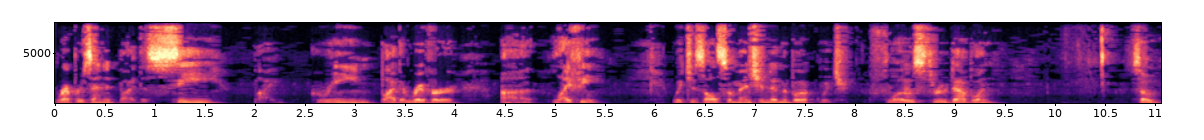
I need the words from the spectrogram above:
represented by the sea, by green, by the river uh, Liffey, which is also mentioned in the book, which flows through Dublin. So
